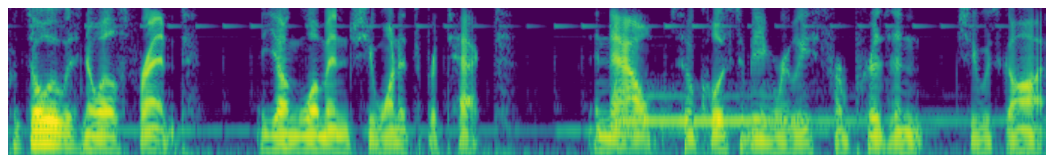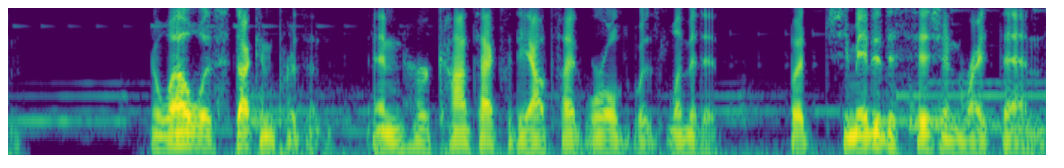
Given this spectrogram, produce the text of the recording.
Prinsola was Noelle's friend, a young woman she wanted to protect. And now, so close to being released from prison, she was gone. Noelle was stuck in prison, and her contact with the outside world was limited. But she made a decision right then.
